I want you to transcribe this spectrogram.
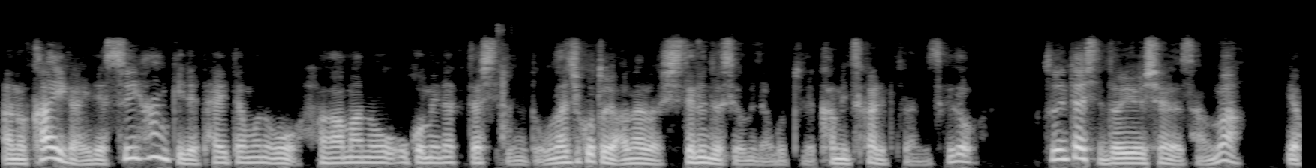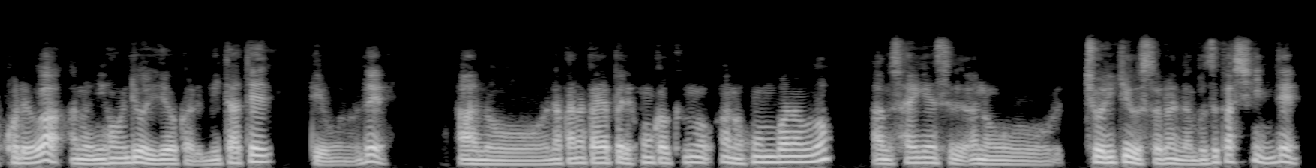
あの、海外で炊飯器で炊いたものを羽釜のお米だって出してるのと同じことをあなたはしてるんですよ、みたいなことで噛みつかれてたんですけど、それに対して土井善晴さんは、いや、これは、あの、日本料理でよくある見立てっていうもので、あの、なかなかやっぱり本格の、あの、本場のもの、あの、再現する、あの、調理器具揃えるのは難しいんで、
